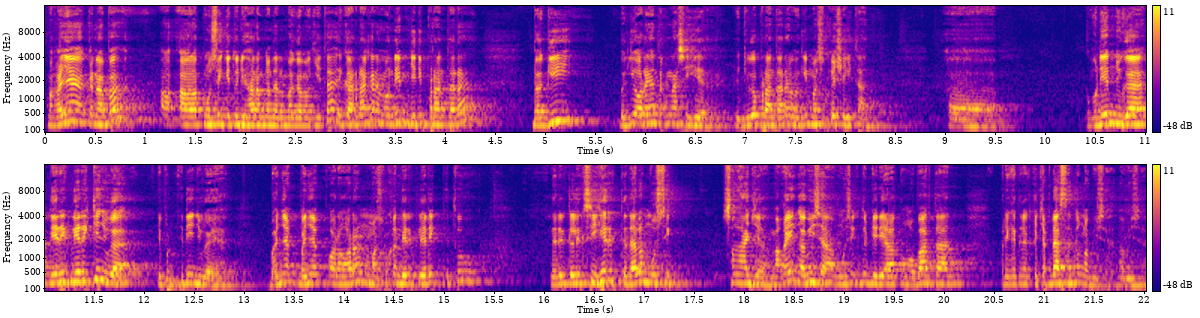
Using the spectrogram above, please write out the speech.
makanya kenapa alat musik itu diharamkan dalam agama kita? Ya, karena kan memang dia menjadi perantara bagi bagi orang yang terkena sihir dan juga perantara bagi masuknya syaitan. Uh, kemudian juga lirik-liriknya juga ini juga ya. Banyak-banyak orang-orang memasukkan lirik-lirik itu lirik-lirik sihir ke dalam musik sengaja. Makanya nggak bisa musik itu jadi alat pengobatan, meningkatkan kecerdasan itu nggak bisa, nggak bisa.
